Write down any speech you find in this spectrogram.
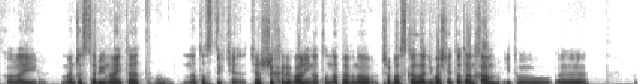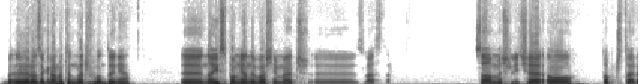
Z kolei Manchester United, no to z tych cięższych rywali, no to na pewno trzeba wskazać właśnie Tottenham i tu Y, rozegramy ten mecz w Londynie. Y, no i wspomniany właśnie mecz y, z Leicester. Co myślicie o top 4?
